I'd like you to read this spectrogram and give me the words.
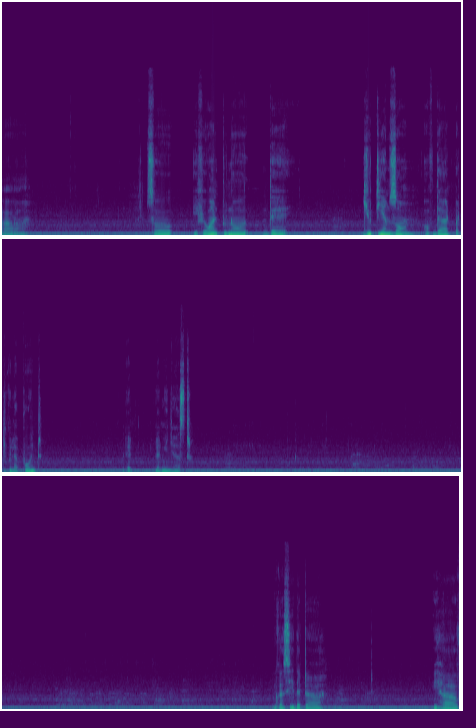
uh, so if you want to know the UTM zone of that particular point let, let me just you can see that uh, we have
